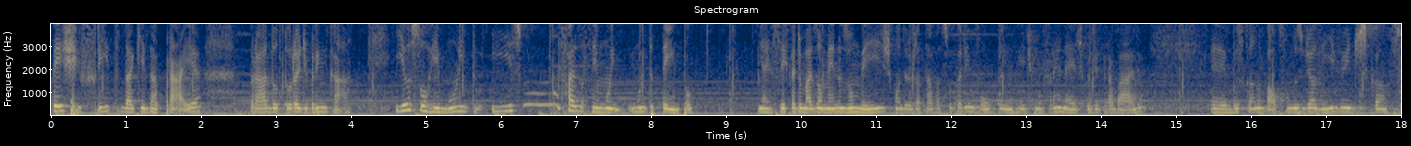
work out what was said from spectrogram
peixe frito daqui da praia para a doutora de brincar. E eu sorri muito, e isso não faz assim muito, muito tempo é, cerca de mais ou menos um mês, quando eu já estava super envolta em um ritmo frenético de trabalho, é, buscando bálsamos de alívio e descanso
